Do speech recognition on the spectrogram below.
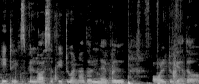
He takes philosophy to another level altogether.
